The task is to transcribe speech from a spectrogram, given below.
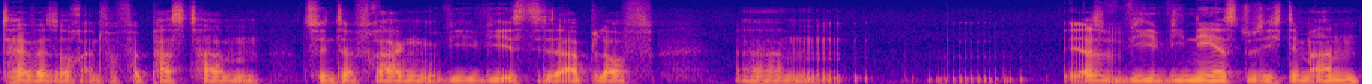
teilweise auch einfach verpasst haben, zu hinterfragen, wie, wie ist dieser Ablauf, ähm, also wie, wie näherst du dich dem an?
